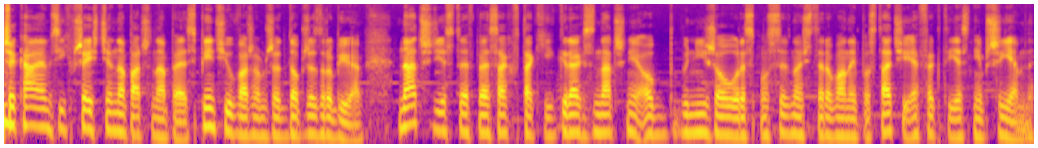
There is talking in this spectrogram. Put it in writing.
Czekałem z ich przejściem na patch na PS5 i uważam, że dobrze zrobiłem. Na 30 FPS-ach w takich grach znacznie obniżą responsywność sterowanej postaci i efekt jest nieprzyjemny.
